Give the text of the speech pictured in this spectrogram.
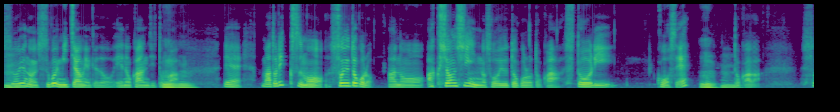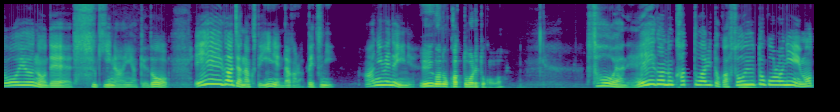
うんそういうのすごい見ちゃうんやけど絵の感じとか。うんうんで「マトリックス」もそういうところあのアクションシーンのそういうところとかストーリー構成うん。うん。とかが、そういうので好きなんやけど映画じゃなくていいねんだから別に。アニメでいいねん。映画のカット割りとかは？そうやね映画のカット割りとかそういうところにもっ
